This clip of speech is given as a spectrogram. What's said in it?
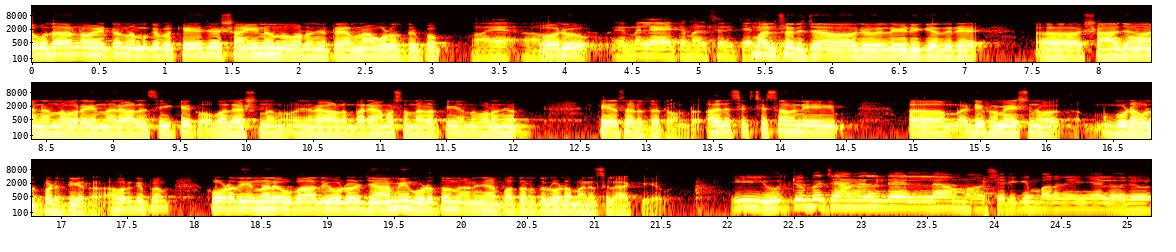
ഉദാഹരണമായിട്ട് നമുക്കിപ്പോൾ കെ ജെ ഷൈൻ എന്ന് പറഞ്ഞിട്ട് എറണാകുളത്ത് ഇപ്പോൾ ഒരു എം എൽ എ ആയിട്ട് മത്സരിച്ച മത്സരിച്ച ഒരു ലേഡിക്കെതിരെ ഷാജഹാൻ എന്ന് പറയുന്ന ഒരാളും സി കെ ഗോപാലകൃഷ്ണൻ എന്ന് പറഞ്ഞ ഒരാളും പരാമർശം നടത്തി എന്ന് പറഞ്ഞ് കേസെടുത്തിട്ടുണ്ട്. അതിൽ സിക്സ്റ്റി സെവൻ എയും ഡിഫമേഷനും കൂടെ ഉൾപ്പെടുത്തിയിട്ടുണ്ട്. അവർക്കിപ്പം കോടതി ഇന്നലെ ഉപാധിയോട് ജാമ്യം കൊടുത്തെന്നാണ് ഞാൻ പത്രത്തിലൂടെ മനസ്സിലാക്കിയത്. ഈ യൂട്യൂബ് ചാനലിന്റെ എല്ലാം ശരിക്കും പറഞ്ഞു കഴിഞ്ഞാൽ ഒരു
